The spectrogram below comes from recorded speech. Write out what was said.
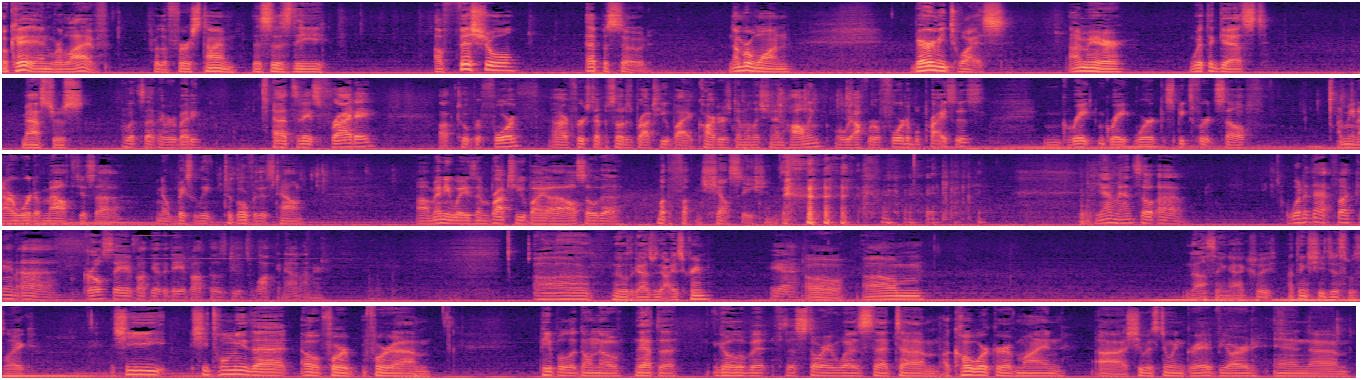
Okay, and we're live for the first time. This is the official episode, number one. Bury me twice. I'm here with the guest, Masters. What's up, everybody? Uh, today's Friday, October 4th. Our first episode is brought to you by Carter's Demolition and Hauling, where we offer affordable prices. Great, great work. It speaks for itself. I mean, our word of mouth just, uh, you know, basically took over this town. Um, anyways, and brought to you by uh, also the motherfucking Shell Station. yeah, man. So, uh, what did that fucking uh, girl say about the other day about those dudes walking out on her? uh, the guys with the ice cream? Yeah. Oh, um, nothing actually. I think she just was like, she she told me that. Oh, for for um, people that don't know, they have to go a little bit. The story was that um, a coworker of mine, uh, she was doing graveyard, and um,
